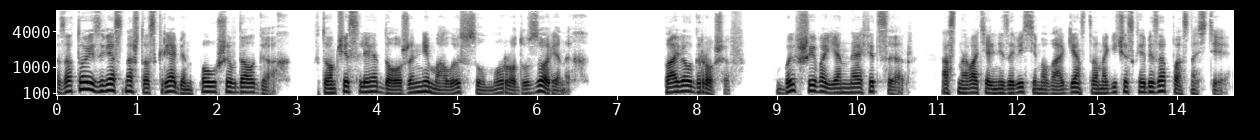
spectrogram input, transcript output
Зато известно, что Скрябин по уши в долгах, в том числе должен немалую сумму роду Зориных. Павел Грошев, бывший военный офицер, основатель независимого агентства магической безопасности.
